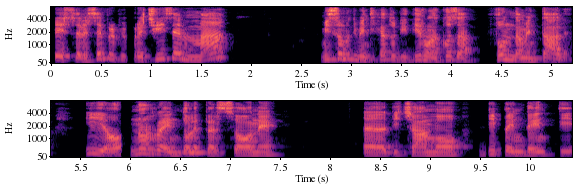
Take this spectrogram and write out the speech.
essere sempre più precise, ma mi sono dimenticato di dire una cosa fondamentale. Io non rendo le persone, eh, diciamo, dipendenti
